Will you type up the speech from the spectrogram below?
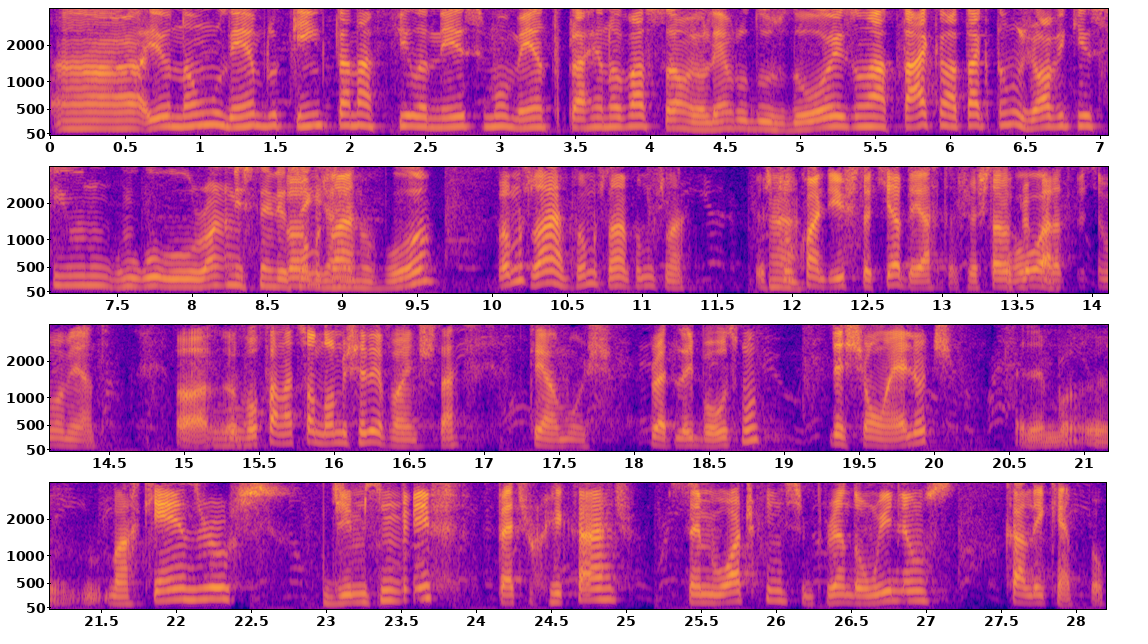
Uh, eu não lembro quem tá na fila nesse momento para renovação. Eu lembro dos dois. Um ataque é um ataque tão jovem que assim, o, o, o Ronnie Stanley eu sei que já renovou. Vamos lá, vamos lá, vamos lá. Eu estou ah. com a lista aqui aberta, já estava Boa. preparado para esse momento. Ó, eu vou falar só nomes relevantes, tá? Temos Bradley Boseman, Deshaun Elliott, Mark Andrews, Jim Smith, Patrick Ricard, Sam Watkins, Brandon Williams, Calais Campbell.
